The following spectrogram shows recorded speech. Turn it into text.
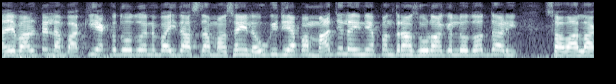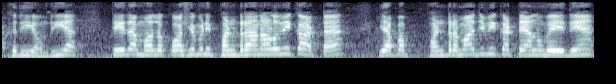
ਹਜੇ ਵੱਲ ਢਿੱਲਾਂ ਬਾਕੀ ਇੱਕ ਦੋ ਦਿਨ ਬਾਈ ਦੱਸਦਾ ਮਸਾਂ ਹੀ ਲਊਗੀ। ਜੇ ਆਪਾਂ ਮੱਝ ਲੈਨੇ ਆ 15 16 ਕਿਲੋ ਦੁੱਧ ਵਾਲੀ, ਸਵਾ ਲੱਖ ਦੀ ਆਉਂਦੀ ਆ। ਤੇ ਇਹਦਾ ਮੁੱਲ ਕੁਛ ਵੀ ਨਹੀਂ, ਫੰਡਰਾਂ ਨਾਲੋਂ ਵੀ ਘੱਟ ਹੈ। ਜੇ ਆਪਾਂ ਫੰਡਰ ਮੱਝ ਵੀ ਕੱਟਿਆਂ ਨੂੰ ਵੇਚਦੇ ਆ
